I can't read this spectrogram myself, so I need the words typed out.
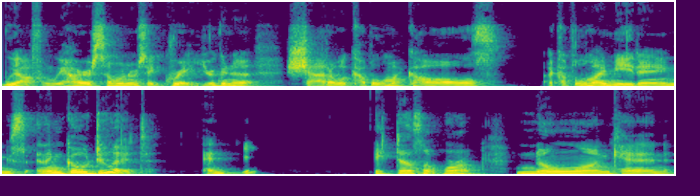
We often we hire someone and we say, "Great, you're going to shadow a couple of my calls, a couple of my meetings, and then go do it." And it doesn't work. No one can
